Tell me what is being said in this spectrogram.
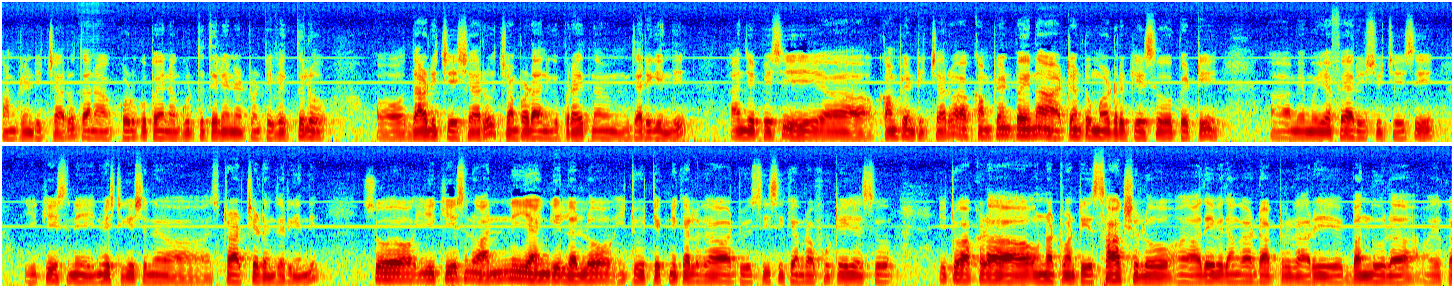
కంప్లైంట్ ఇచ్చారు. తన కొడుకు పైన గుర్తు తెలియనటువంటి వ్యక్తులు దాడి చేశారు. చంపడానికి ప్రయత్నం జరిగింది అని చెప్పేసి కంప్లైంట్ ఇచ్చారు. ఆ కంప్లైంట్ పైన అటెంప్ట్ మర్డర్ కేసు పెట్టి మేము ఎఫ్ఐఆర్ ఇష్యూ చేసి ఈ కేసుని ఇన్వెస్టిగేషన్ స్టార్ట్ చేయడం జరిగింది. సో ఈ కేసును అన్ని యాంగిళ్ళలో ఇటు టెక్నికల్గా అటు సీసీ కెమెరా ఫుటేజెస్ ఇటు అక్కడ ఉన్నటువంటి సాక్షులు అదేవిధంగా డాక్టర్ గారి బంధువుల యొక్క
